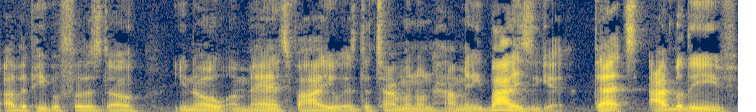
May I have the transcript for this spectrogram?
Other people feel as though, you know, a man's value is determined on how many bodies he get. That's, I believe,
